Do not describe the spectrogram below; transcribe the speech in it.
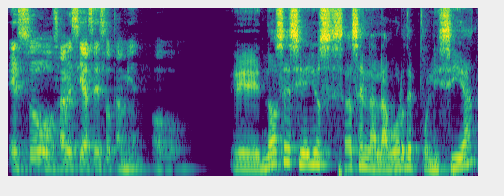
¿Eso, sabes si hace eso también? ¿O... Eh, no sé si ellos hacen la labor de policía,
